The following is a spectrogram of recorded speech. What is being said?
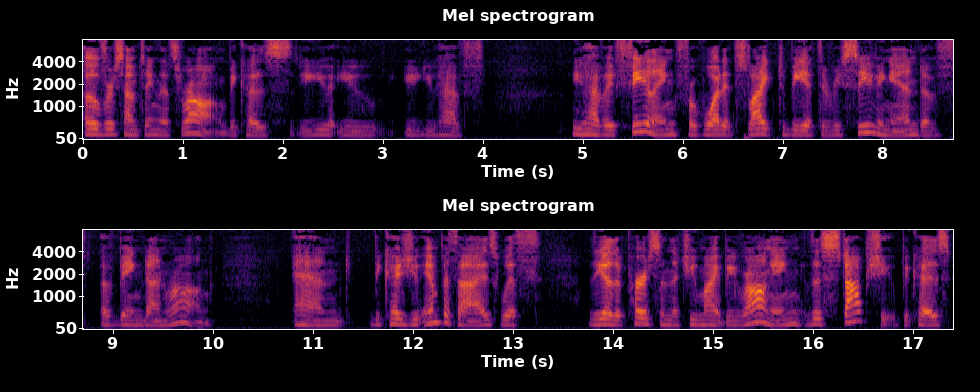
over something that's wrong because you you you have you have a feeling for what it's like to be at the receiving end of, of being done wrong. And because you empathize with the other person that you might be wronging, this stops you because,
